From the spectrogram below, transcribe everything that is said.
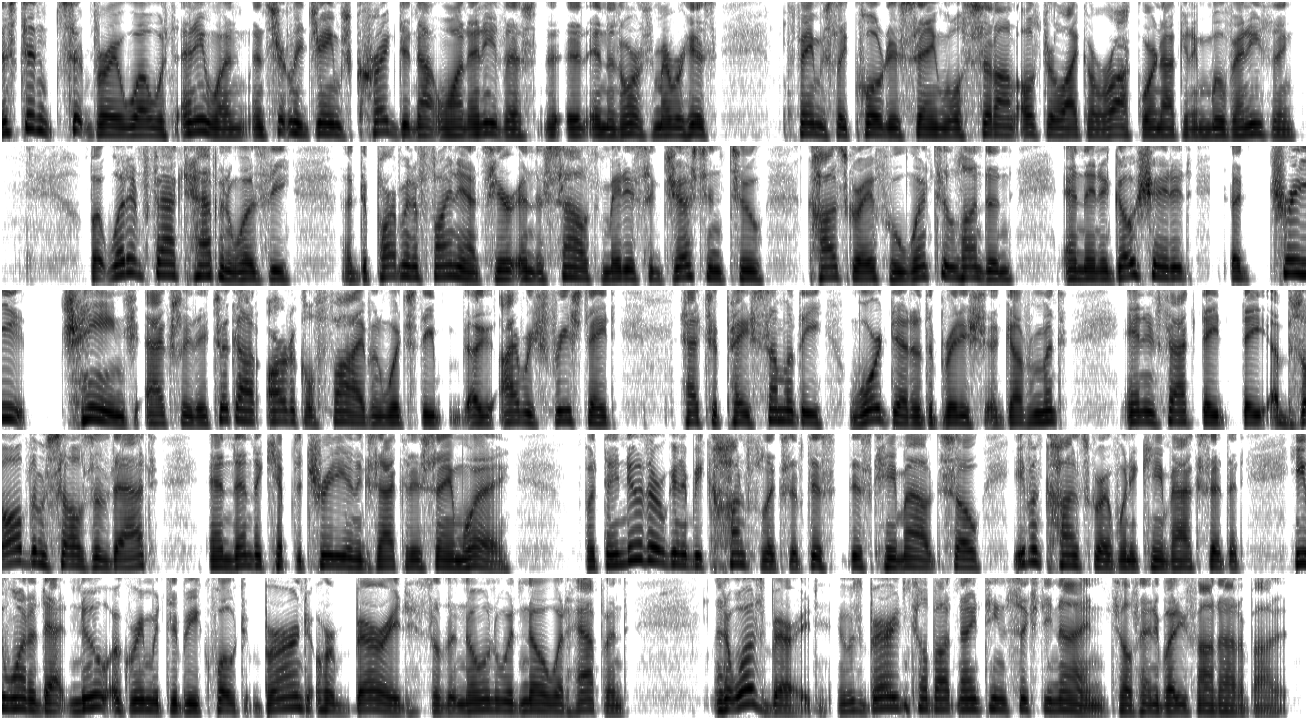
This didn't sit very well with anyone, and certainly James Craig did not want any of this in the North. Remember, his famously quoted as saying, We'll sit on Ulster like a rock, we're not going to move anything. But what in fact happened was the uh, Department of Finance here in the South made a suggestion to Cosgrave, who went to London, and they negotiated a treaty change. Actually, they took out Article 5, in which the uh, Irish Free State had to pay some of the war debt of the British uh, government. And in fact, they, they absolved themselves of that, and then they kept the treaty in exactly the same way. But they knew there were going to be conflicts if this, this came out. So even Cosgrave, when he came back, said that he wanted that new agreement to be, quote, burned or buried so that no one would know what happened. And it was buried. It was buried until about 1969, until anybody found out about it.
